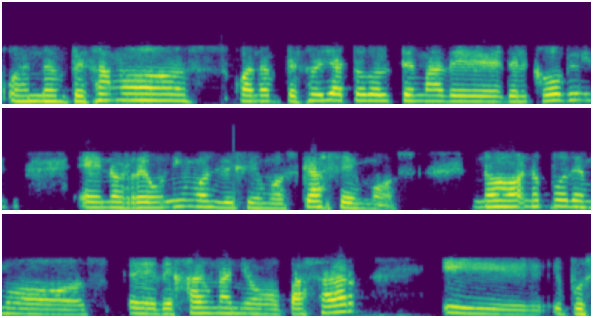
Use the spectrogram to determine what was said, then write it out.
cuando empezamos, cuando empezó ya todo el tema de, del COVID, eh, nos reunimos y dijimos, ¿qué hacemos? No, no podemos eh, dejar un año pasar y, y pues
